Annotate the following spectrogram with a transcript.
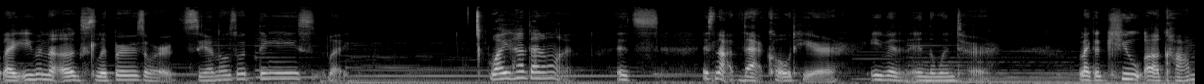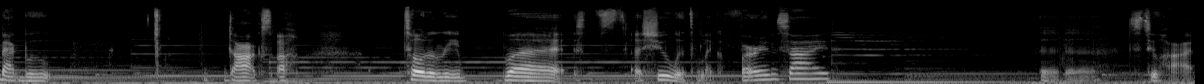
Like even the UGG slippers or sandals or thingies, like why you have that on? It's it's not that cold here, even in the winter. Like a cute uh, combat boot, docs, uh, totally. But a shoe with like a fur inside, uh, it's too hot.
